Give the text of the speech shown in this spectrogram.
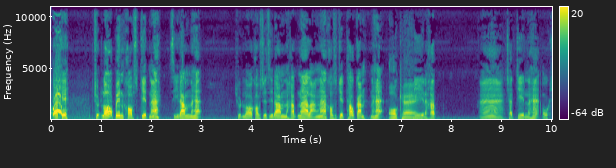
โอเค ชุดล้อเป็นขอบ 17 นะ สีดำนะฮะ ชุดล้อขอบ 17 สีดำนะครับ หน้าหลังนะขอบ 17 เท่ากันนะฮะ Okay. นี่นะครับ อ่า ชัดเจนนะฮะ โอเค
